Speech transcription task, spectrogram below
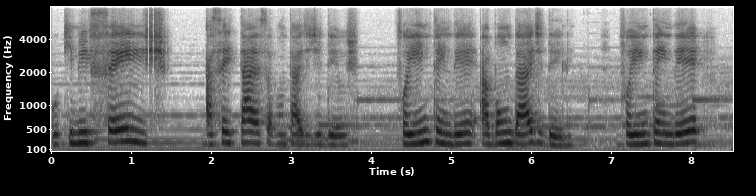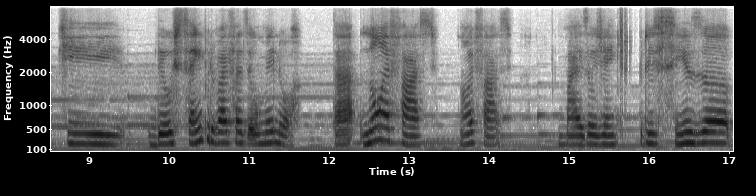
o que me fez aceitar essa vontade de Deus foi entender a bondade dele. Foi entender que Deus sempre vai fazer o melhor, tá? Não é fácil, não é fácil, mas a gente precisa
